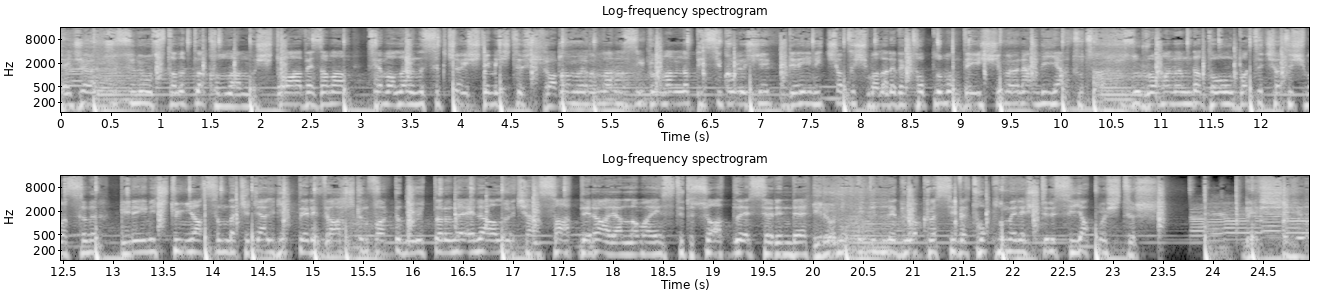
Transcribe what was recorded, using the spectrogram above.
Hece ölçüsünü ustalıkla kullanmış. Doğa ve zaman temalarını sıkça işlemiştir. Romanlarında müzik romanla psikoloji Bireyin iç çatışmaları ve toplumun değişimi önemli yer tutar. Huzur romanında doğu batı çatışmasını Bireyin iç dünyasındaki gelgitleri ve aşkın farklı boyutlarını ele alırken Saatleri Ayarlama Enstitüsü adlı eserinde İronik bir dille bürokrasi ve toplum eleştirisi yapmıştır. Beş şehir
